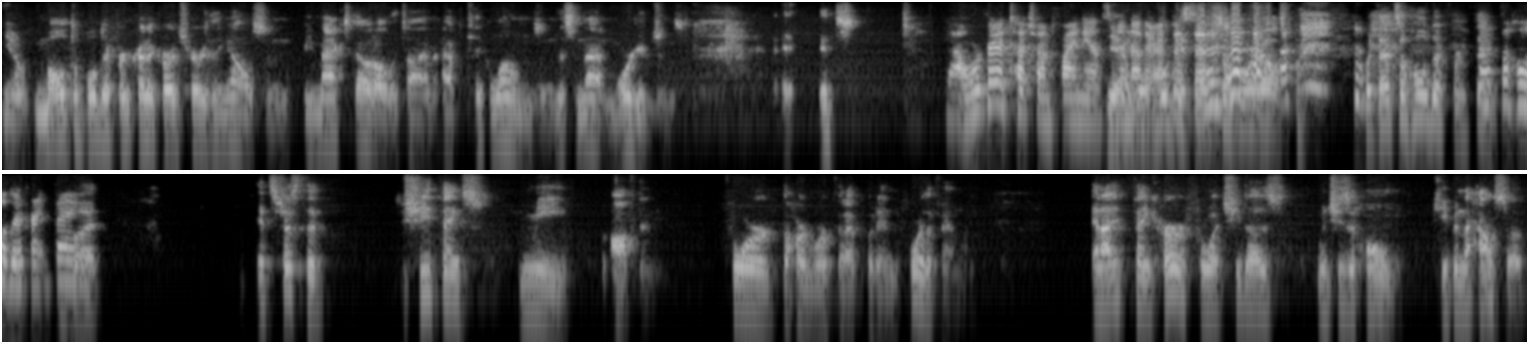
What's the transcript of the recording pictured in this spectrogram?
you know, multiple different credit cards for everything else and be maxed out all the time and have to take loans and this and that and mortgages. It- It's Yeah, we're going to touch on finance in another we'll, we'll episode. somewhere else, but, but that's a whole different thing. That's a whole different thing. but it's just that she thanks me often for the hard work that I put in for the family. And I thank her for what she does when she's at home, keeping the house up,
